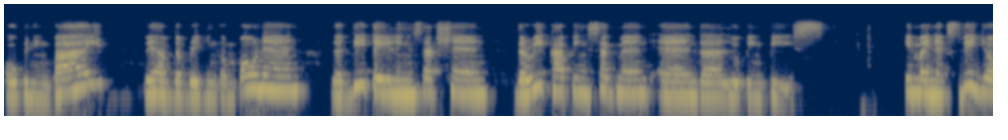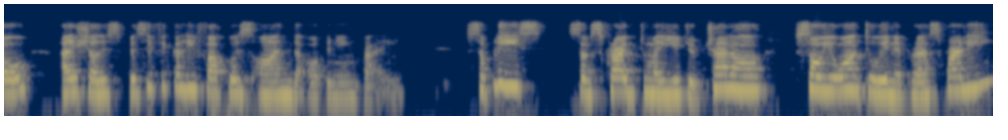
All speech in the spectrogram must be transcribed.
opening bite, we have the bridging component, the detailing section, the recapping segment, and the looping piece. In my next video, I shall specifically focus on the opening bite. So please subscribe to my YouTube channel so you want to win a press parley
